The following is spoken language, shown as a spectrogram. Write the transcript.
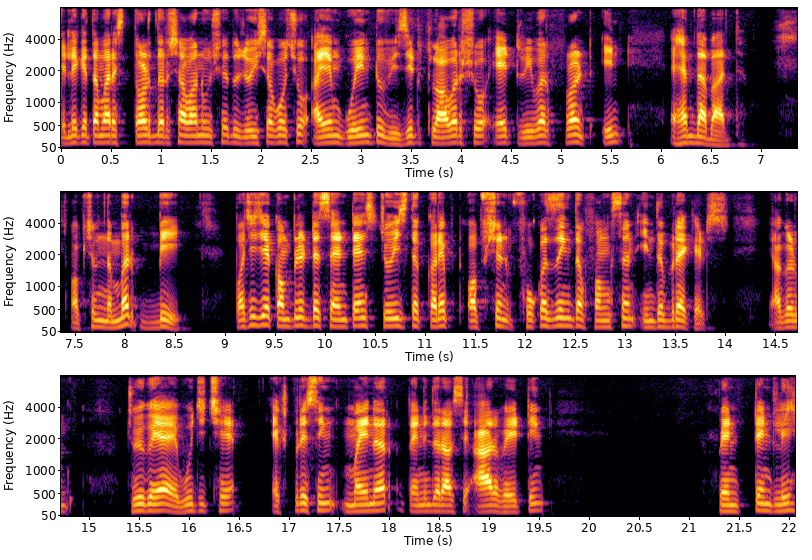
એટલે કે તમારે સ્થળ દર્શાવવાનું છે, તો જોઈ શકો છો I am going to visit flower show at riverfront in Ahmedabad option number B પછી જે complete the sentence choice the correct option focusing the function in the brackets આગળ જોઈ ગયા એવું જ છે. એક્સપ્રેસિંગ માઇનર તેની અંદર આવશે આર વેઇટિંગ પેન્ટેન્ટલી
